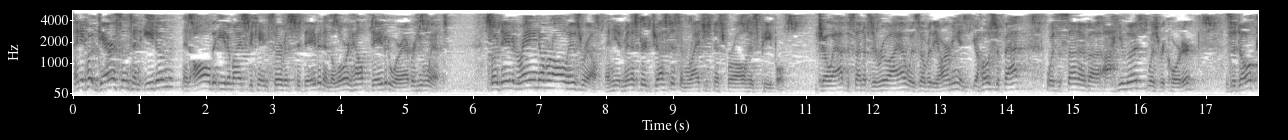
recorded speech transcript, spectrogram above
And he put garrisons in Edom, and all the Edomites became servants to David, and the Lord helped David wherever he went. So David reigned over all Israel, and he administered justice and righteousness for all his people. Joab, the son of Zeruiah, was over the army, and Jehoshaphat was the son of uh, Ahilud, was recorder. Zadok,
